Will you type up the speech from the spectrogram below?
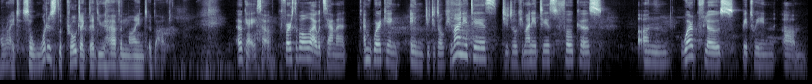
All right. So, what is the project that you have in mind about? Okay, so first of all, I would say I'm a I'm working in digital humanities. Digital humanities focus on workflows between um,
